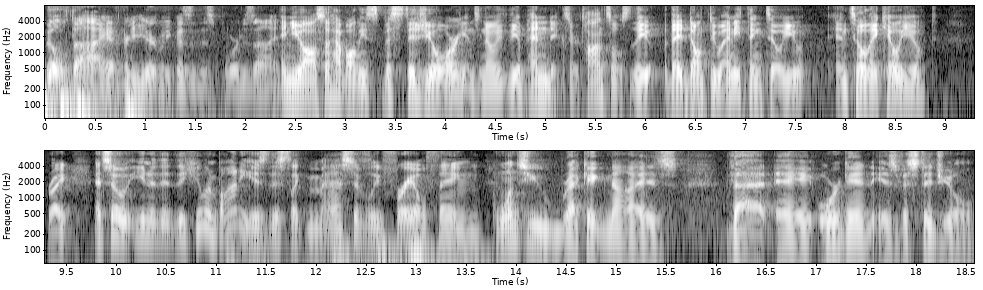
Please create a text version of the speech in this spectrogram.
will die every year because of this poor design. and you also have all these vestigial organs you know the appendix or tonsils they they don't do anything to you until they kill you right? And so, you know, the, the human body is this like massively frail thing. Once you recognize that a organ is vestigial,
